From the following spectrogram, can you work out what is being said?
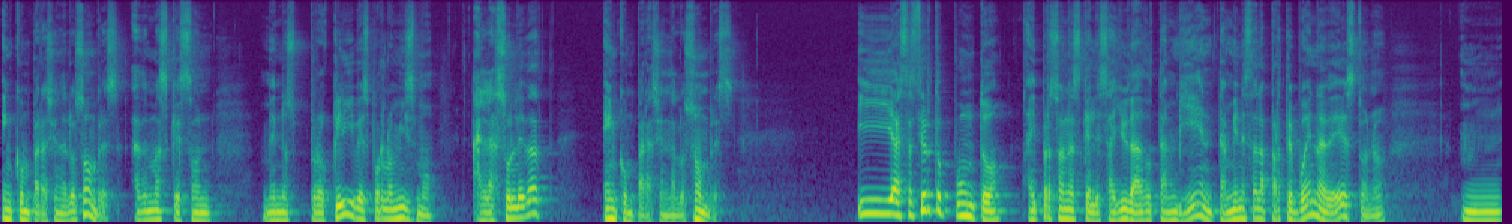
en comparación a los hombres. Además que son menos proclives por lo mismo a la soledad en comparación a los hombres. Y hasta cierto punto hay personas que les ha ayudado también, también está la parte buena de esto, ¿no? Mm,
